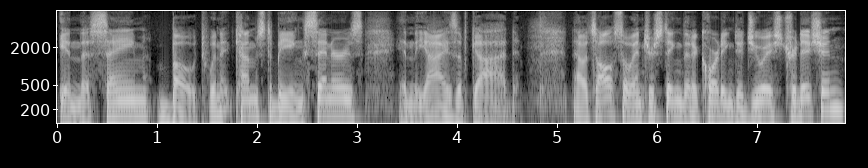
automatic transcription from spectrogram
in the same boat when it comes to being sinners in the eyes of God. Now, it's also interesting that according to Jewish tradition,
